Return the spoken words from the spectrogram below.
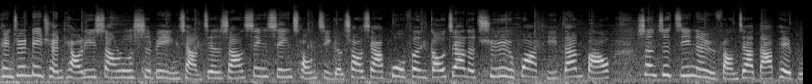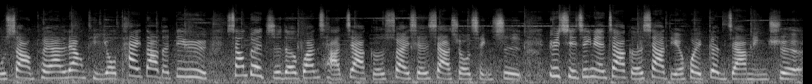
平均地权条条例上路，势必影响建商信心。从几个创下过分高价的区域，话题单薄，甚至机能与房价搭配不上，推案量体又太大的地域，相对值得观察价格率先下修情势。预期今年价格下跌会更加明确。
